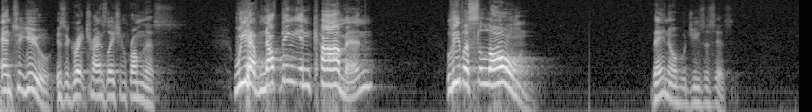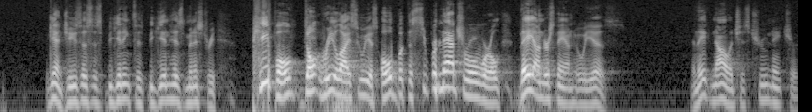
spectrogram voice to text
and to you? Is a great translation from this. We have nothing in common. Leave us alone. They know who Jesus is. Again, Jesus is beginning to begin his ministry. People don't realize who he is. Oh, but the supernatural world, they understand who he is. And they acknowledge his true nature.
